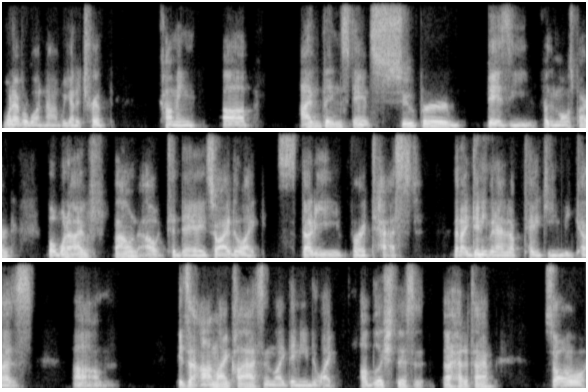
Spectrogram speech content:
whatever, whatnot. We got a trip coming up. I've been staying super busy for the most part. But what I've found out today, so I had to like study for a test that I didn't even end up taking because um it's an online class and like they need to like publish this ahead of time. So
